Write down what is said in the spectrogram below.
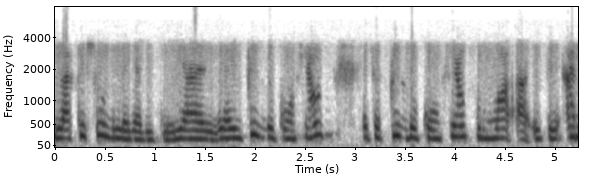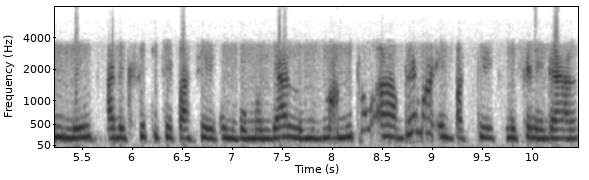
la question de l'égalité. Il, y a, une prise de conscience et cette prise de conscience pour moi a été animée avec ce qui s'est passé au niveau mondial. Le mouvement MeToo a vraiment impacté le Sénégal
